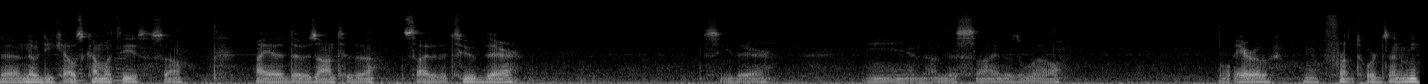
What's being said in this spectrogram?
Uh, no decals come with these, so I added those onto the side of the tube there. See there. And on this side as well. Little arrow, you know, front towards enemy.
